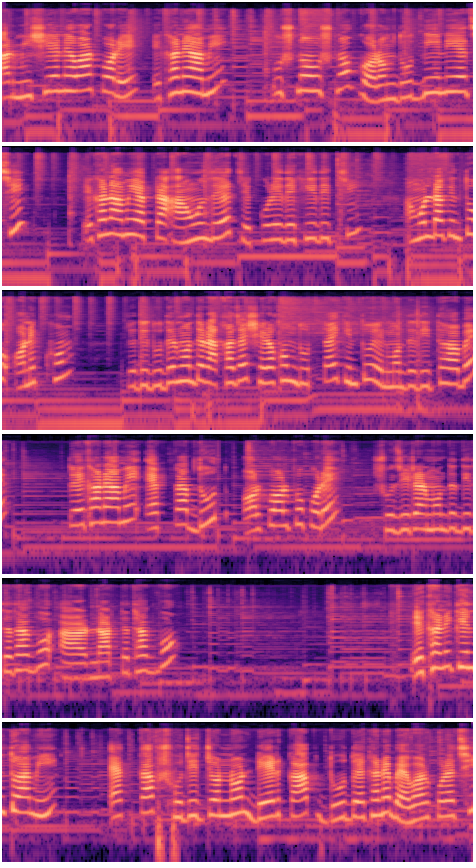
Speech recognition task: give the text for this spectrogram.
আর মিশিয়ে নেওয়ার পরে এখানে আমি উষ্ণ উষ্ণ গরম দুধ নিয়ে নিয়েছি। এখানে আমি একটা আঙুল দিয়ে চেক করে দেখিয়ে দিচ্ছি। আঙুলটা কিন্তু অনেকক্ষণ যদি দুধের মধ্যে রাখা যায় সেরকম দুধটাই কিন্তু এর মধ্যে দিতে হবে। তো এখানে আমি এক কাপ দুধ অল্প অল্প করে সুজিটার মধ্যে দিতে থাকব আর নাড়তে থাকব। এখানে কিন্তু আমি এক কাপ সুজির জন্য দেড় কাপ দুধ এখানে ব্যবহার করেছি।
